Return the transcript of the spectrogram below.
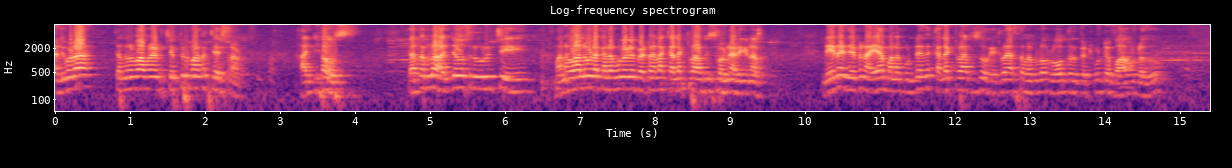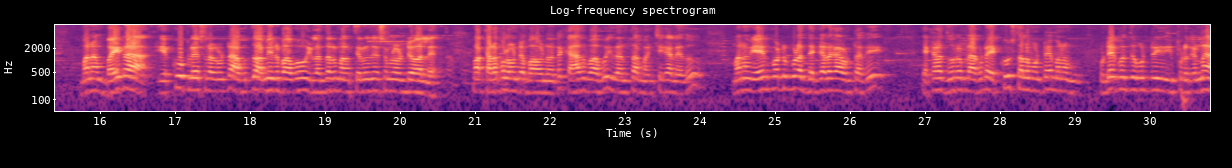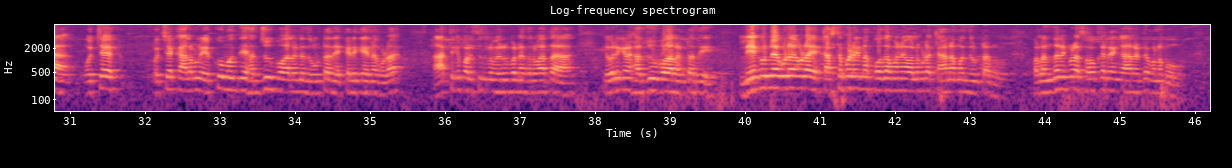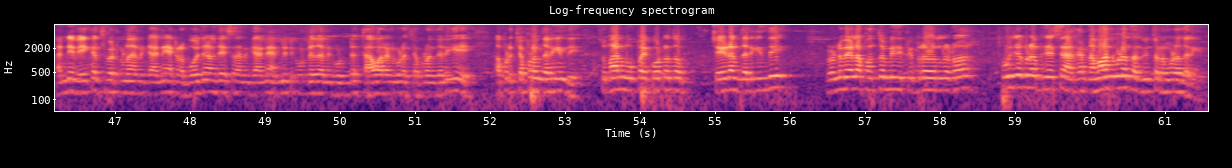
అది కూడా చంద్రబాబు నాయుడు చెప్పిన మాట చేసినాడు. హజ్ హౌస్. గతంలో హజ్ హౌస్ గురించి మన వాళ్ళు కూడా కడపలోనే పెట్టాలా? కలెక్టర్ ఆఫీస్లోనే అడిగినారు. నేనే చెప్పిన అయ్యా మనకు ఉండేది కలెక్టర్ ఆఫీస్ ఒక ఎకరా స్థలంలో రోడ్డు పెట్టుకుంటే బాగుండదు. మనం బయట ఎక్కువ ప్లేస్లో ఉంటే అబుద్దు అమీర్ బాబు వీళ్ళందరూ మన తెలుగుదేశంలో ఉండేవాళ్ళే. మా కడపలో ఉంటే బాగుండదు అంటే కాదు బాబు ఇదంతా మంచిగా లేదు. మనం ఎయిర్పోర్ట్ కూడా దగ్గరగా ఉంటుంది. ఎక్కడ దూరం లేకుండా ఎక్కువ స్థలం ఉంటే మనం ఉండే కొద్ది ఉంటే ఇప్పుడు కన్నా వచ్చే వచ్చే కాలంలో ఎక్కువ మంది హజ్జుకు పోవాలనేది ఉంటుంది ఎక్కడికైనా కూడా. ఆర్థిక పరిస్థితులు మెరుగుపడిన తర్వాత ఎవరికైనా హజ్జుకు పోవాలంటుంది. లేకున్నా కూడా కూడా కష్టపడైనా పోదామనే వాళ్ళు కూడా చాలామంది ఉంటారు. వాళ్ళందరికీ కూడా సౌకర్యం కావాలంటే మనము అన్ని వెహికల్స్ పెట్టుకోవడానికి కానీ అక్కడ భోజనాలు చేసేదానికి కానీ అన్నిటికీ ఉండేదానికి ఉండే కావాలని కూడా చెప్పడం జరిగి అప్పుడు చెప్పడం జరిగింది. సుమారు ముప్పై కోట్లతో చేయడం జరిగింది. రెండు వేల పంతొమ్మిది ఫిబ్రవరిలోనో పూజ కూడా చేసి అక్కడ నమాజ్ కూడా చదివించడం కూడా జరిగింది.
